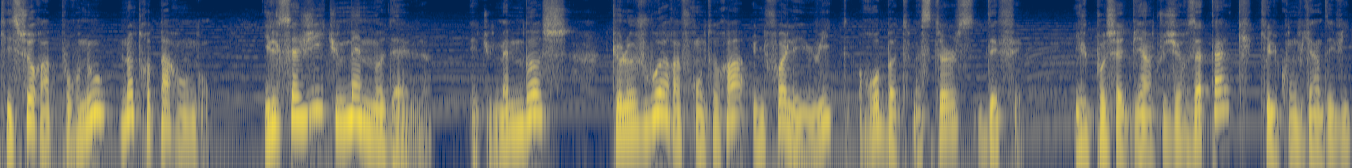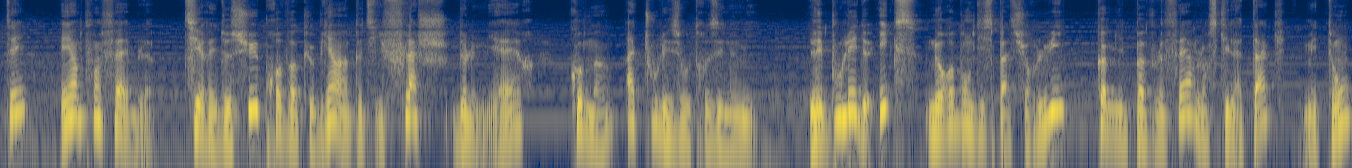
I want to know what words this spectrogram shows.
qui sera pour nous notre parangon. Il s'agit du même modèle et du même boss que le joueur affrontera une fois les 8 Robot Masters défaits. Il possède bien plusieurs attaques qu'il convient d'éviter, et un point faible. Tirer dessus provoque bien un petit flash de lumière commun à tous les autres ennemis. Les boulets de X ne rebondissent pas sur lui comme ils peuvent le faire lorsqu'il attaque, mettons,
